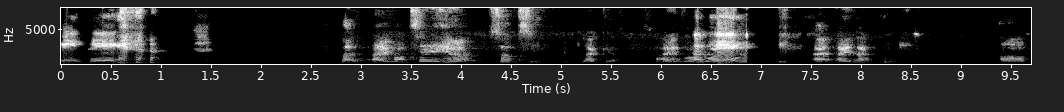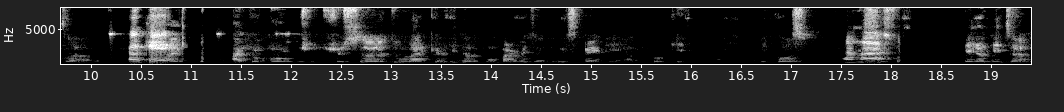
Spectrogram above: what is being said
painting. but I won't say uh, something like uh, I have a Okay. one. I, I like cooking, and uh, okay. I, I propose to just uh, do like a little comparison with painting and cooking because Uh-huh. Is a little bit uh,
